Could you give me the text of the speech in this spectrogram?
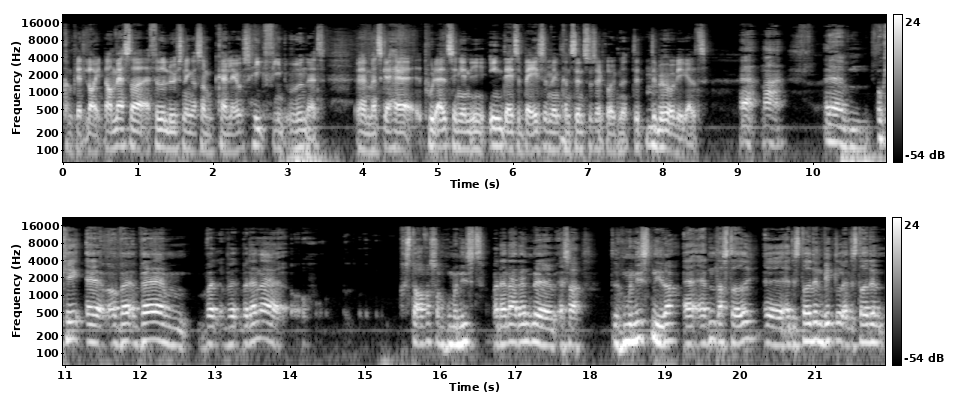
komplet løgn. Der er masser af fede løsninger, som kan laves helt fint, uden at øh, man skal have putte alting ind i en database med en konsensusalgoritme. Det, mm. det behøver vi ikke alt. Ja, nej. Øhm, okay, øh, og hvad, hvad, hvad, hvad, hvordan er Christoffer som humanist, hvordan er den, øh, altså, humanisten i dig, er, er den der stadig? Øh, er det stadig den vinkel, er det stadig den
